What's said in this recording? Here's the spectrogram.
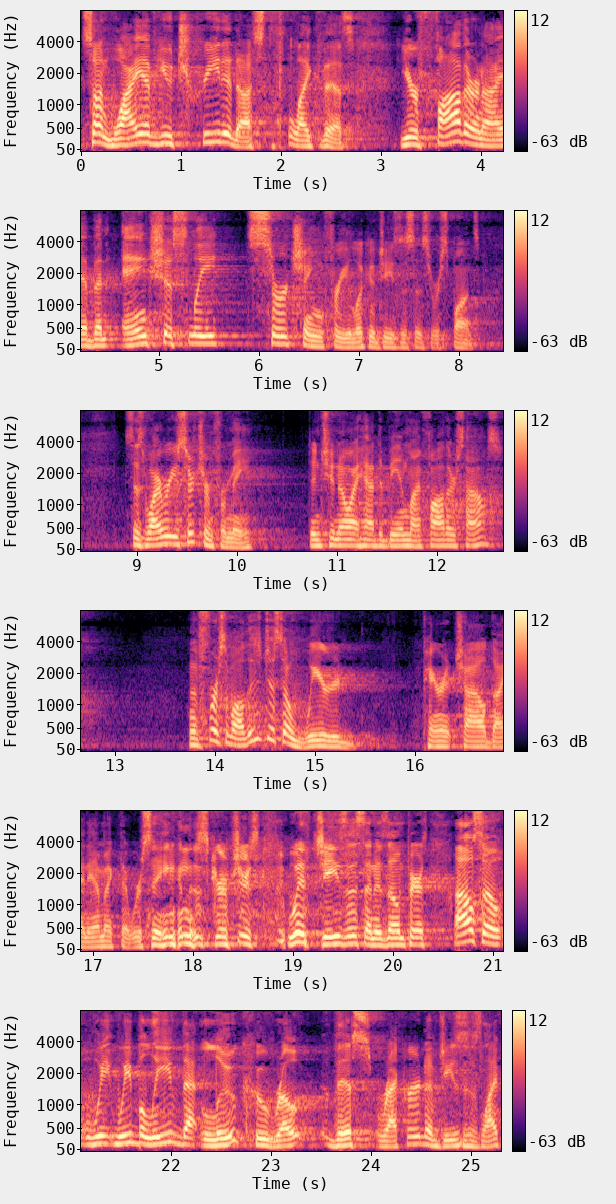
Son, why have you treated us like this? Your father and I have been anxiously searching for you. Look at Jesus' response. He says, Why were you searching for me? Didn't you know I had to be in my father's house? Now, first of all, this is just a weird parent child dynamic that we're seeing in the scriptures with Jesus and his own parents. Also, we, we believe that Luke, who wrote this record of Jesus' life,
